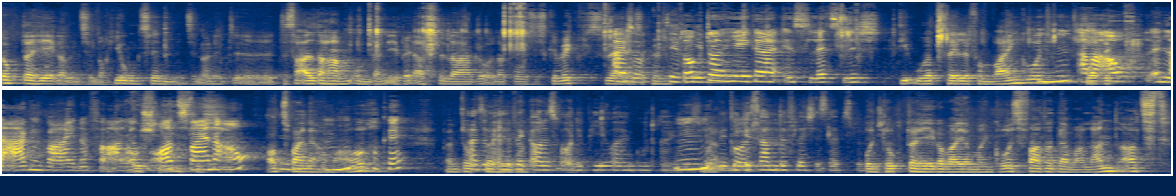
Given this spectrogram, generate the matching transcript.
Dr. Heger, wenn sie noch jung sind, wenn sie noch nicht äh, das Alter haben, um dann eben erste Lage oder großes Gewächs werden Also zu können. Dr. Heger ist letztlich, Die Urzelle vom Weingut. Mhm, aber auch Lagenweine vor allem. Ortsweine auch? Ortsweine haben wir auch. Okay. Beim Dr. Also im Endeffekt auch das VDP-Weingut eigentlich, wo wir die gut. gesamte Fläche selbst Und bewirtschaften. Dr. Heger war ja mein Großvater, der war Landarzt.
